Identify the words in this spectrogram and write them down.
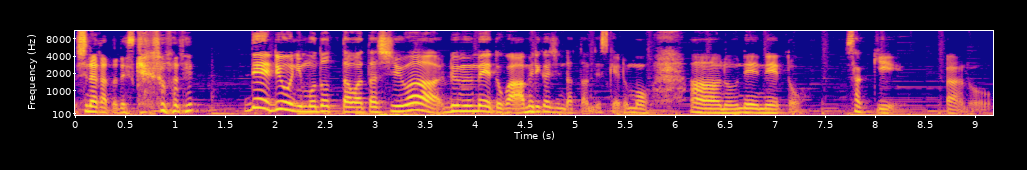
しなかったですけれどもね。で、寮に戻った私は、ルームメイトがアメリカ人だったんですけれども、あの、ねえねえと、さっき、あの、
